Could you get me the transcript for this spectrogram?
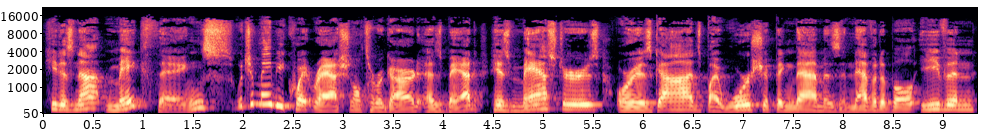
He does not make things, which it may be quite rational to regard as bad, his masters or his gods by worshiping them as inevitable, even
